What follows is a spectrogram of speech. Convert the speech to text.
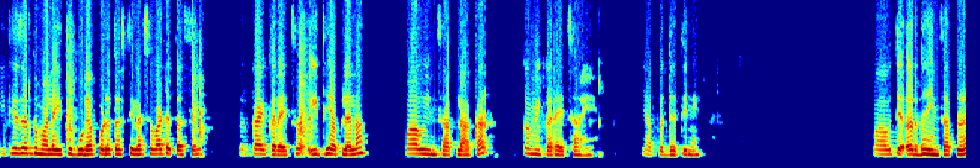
इथे जर तुम्हाला इथे गुड्या पडत असतील असं वाटत असेल तर काय करायचं? इथे आपल्याला पाव इंच आपला आकार कमी करायचा आहे. या पद्धतीने. पाव ते अर्धा इंच आपला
